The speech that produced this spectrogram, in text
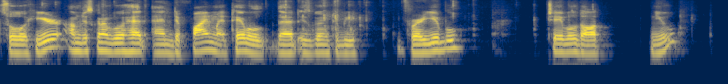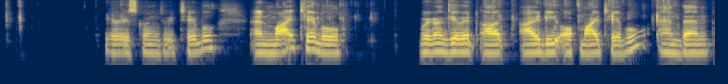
So here i'm just going to go ahead and define my table that is going to be variable table dot new. Here is going to be table and my table we're going to give it an id of my table and then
